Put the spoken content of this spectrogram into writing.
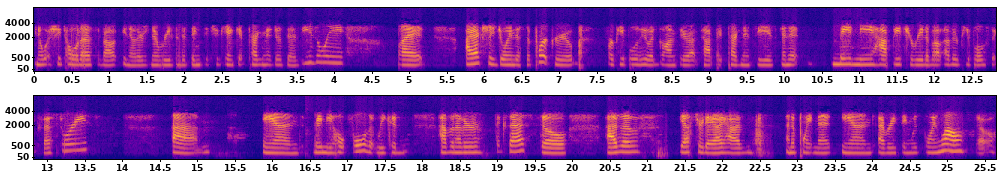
you know, what she told us about, you know, there's no reason to think that you can't get pregnant just as easily. But I actually joined a support group for people who had gone through ectopic pregnancies, and it made me happy to read about other people's success stories um, and made me hopeful that we could have another success. So as of yesterday, I had an appointment and everything was going well. So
